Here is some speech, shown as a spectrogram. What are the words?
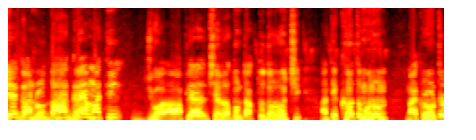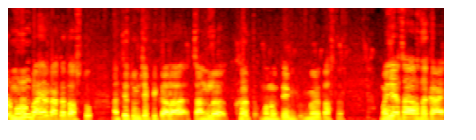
एक गांडूळ दहा ग्रॅम माती जीवा आपल्या शरीरातून टाकतो दररोजची. आणि ते खत म्हणून मायक्रोन्युट्रन म्हणून बाहेर टाकत असतो. आणि ते तुमच्या पिकाला चांगलं खत म्हणून ते मिळत असतं. म्हणजे याचा अर्थ काय?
